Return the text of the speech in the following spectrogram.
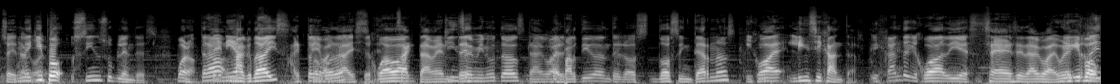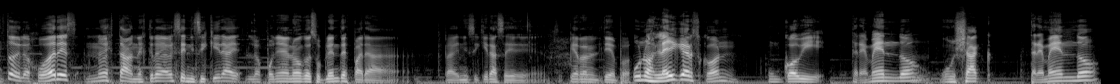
Sí, un equipo sin suplentes. Bueno, Entraba tenía McDice. McDice, que jugaba exactamente. 15 minutos Tal cual. repartido entre los dos internos. y jugaba Lindsey Hunter. Y Hunter que jugaba 10. Sí, sí, tal cual. Un el equipo. resto de los jugadores no estaban. Creo que a veces ni siquiera los ponían de nuevo con suplentes para, para que ni siquiera se, se pierdan el tiempo. Unos Lakers con un Kobe tremendo, un Shaq tremendo.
